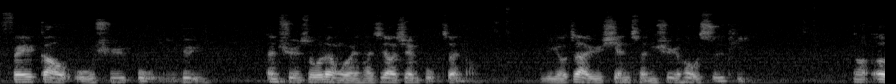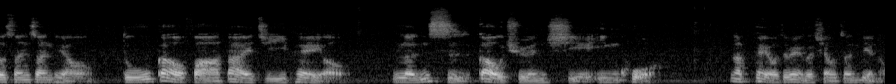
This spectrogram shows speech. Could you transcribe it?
非告无需补一律，但学说认为还是要先补正哦，理由在于先程序后实体。那二三三条，独告法代及配偶，人死告权写因扩。那配偶这边有个小争点哦，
